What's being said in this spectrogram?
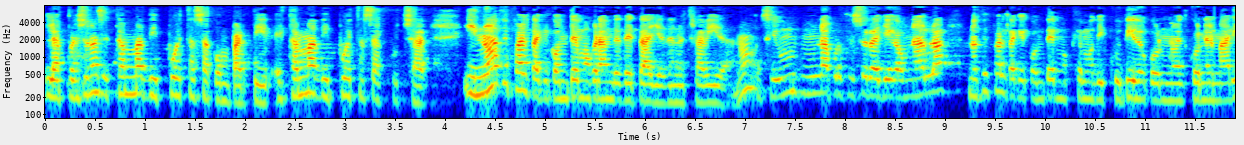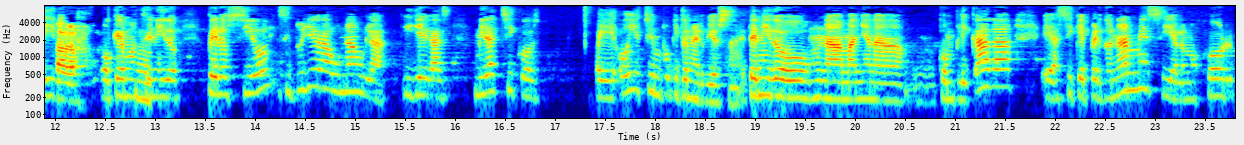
las personas están más dispuestas a compartir, están más dispuestas a escuchar. Y no hace falta que contemos grandes detalles de nuestra vida, ¿no? Si una profesora llega a un aula, no hace falta que contemos que hemos discutido con, con el marido o que hemos mm. tenido. Pero si hoy, si tú llegas a un aula y llegas, mira chicos, eh, hoy estoy un poquito nerviosa. He tenido una mañana complicada, eh, así que perdonadme si a lo mejor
